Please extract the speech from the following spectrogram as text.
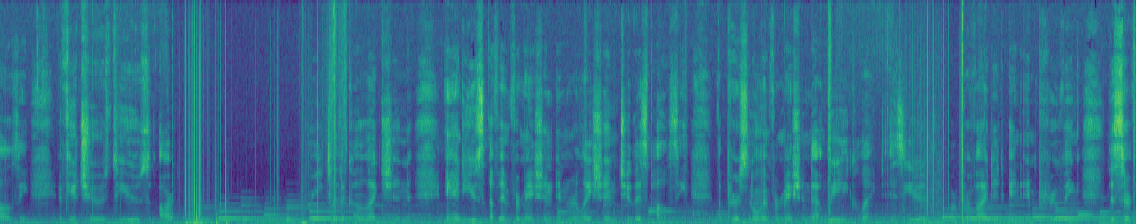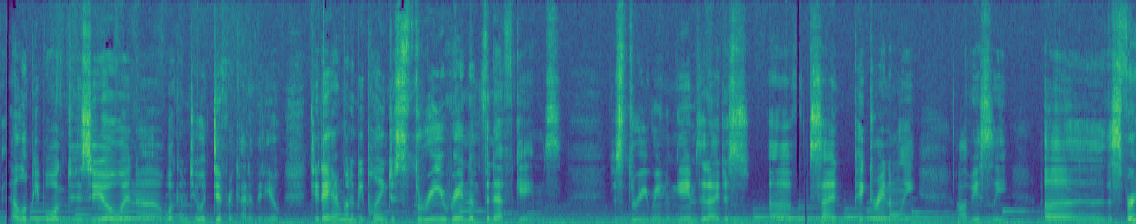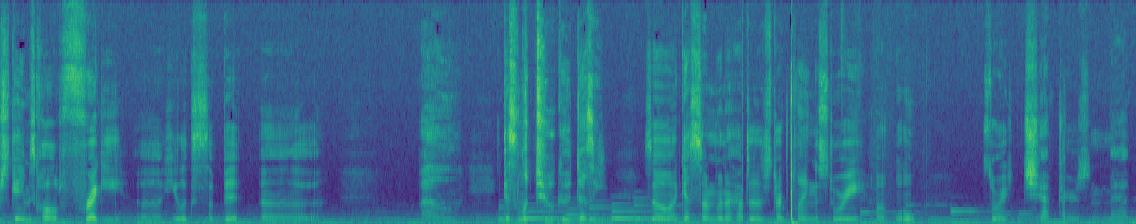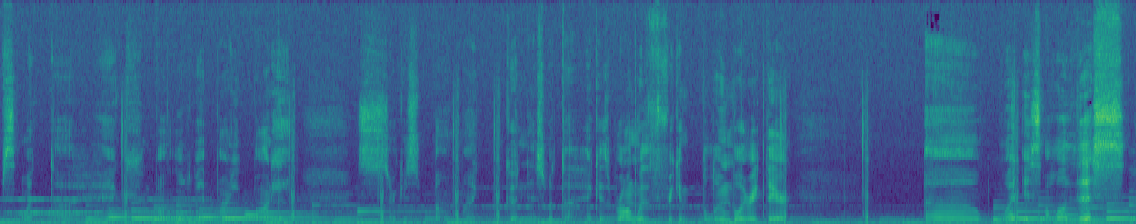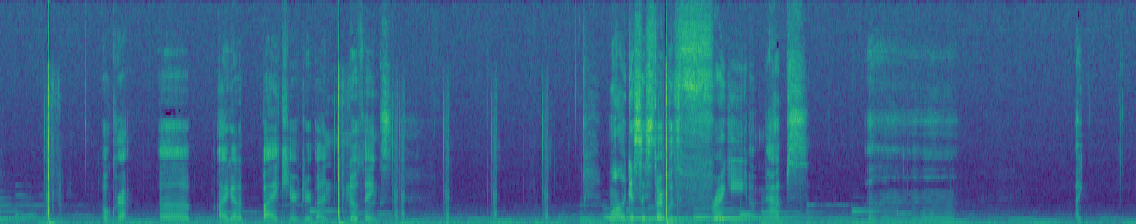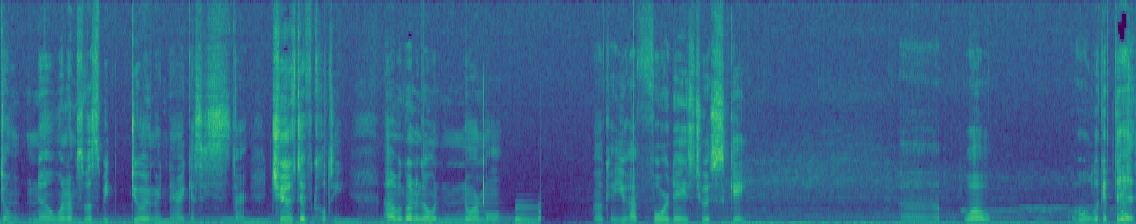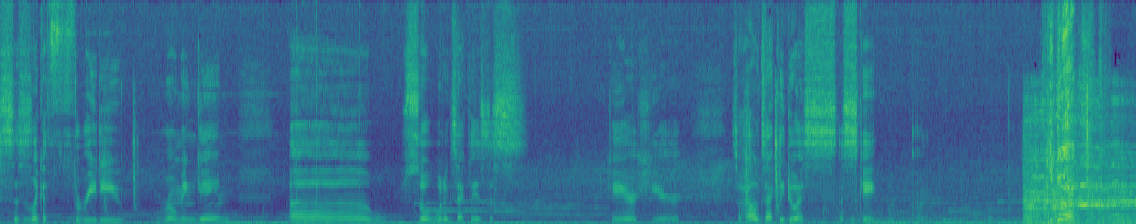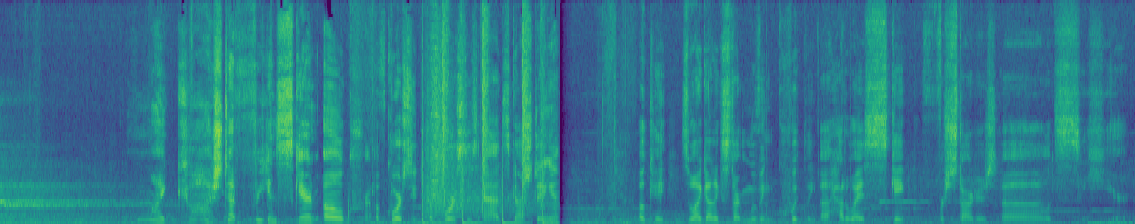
policy. If you choose to use our to the collection and use of information in relation to this policy. The personal information that we collect is used or provided in improving the service. Hello people, welcome to Hisio and uh, welcome to a different kind of video. Today I'm going to be playing just three random FNAF games. Just three random games that I just uh, decided, picked randomly, obviously. Uh, this first game is called Freggy. Uh, he looks a bit, uh, well, doesn't look too good, does he? So I guess I'm gonna have to start playing the story. Uh, whoa. Story, chapters, maps, what the heck? A little bit, Barney Bonnie? Circus, oh my goodness, what the heck is wrong with freaking Balloon Boy right there? Uh, what is all of this? Oh crap, uh, I gotta buy a character? Uh, no thanks. Well, I guess I start with Freggy. Uh, maps? Uh, I don't know what I'm supposed to be doing right now. I guess I start... Choose difficulty. Uh, we're to go with normal. Okay, you have four days to escape. Uh, whoa. Oh, look at this. This is like a 3D roaming game. Uh, so what exactly is this scare here? So how exactly do I escape? Um. oh my gosh, that freaking scared- Oh crap, of course, you, of course there's ads, gosh dang it. Okay, so I gotta start moving quickly. Uh, how do I escape, for starters? Uh, let's see here.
